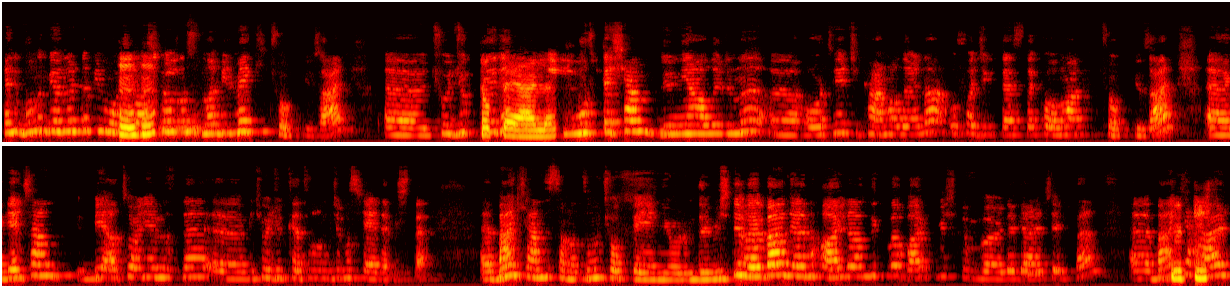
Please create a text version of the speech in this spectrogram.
Hani bunu gönüllü bir motivasyonla sunabilmek çok güzel. Ee, Çok çocukların değerli. muhteşem dünyalarını e, ortaya çıkarmalarına ufacık destek olmak çok güzel. Ee, geçen bir atölyemizde e, bir çocuk katılımcımız şey demişti. E, Ben kendi sanatımı çok beğeniyorum demişti ve ben yani hayranlıkla bakmıştım böyle gerçekten. E, Belki her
